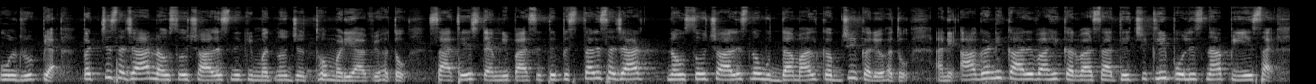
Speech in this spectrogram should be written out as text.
કુલ રૂપિયા પચીસ હજાર નવસો ચાલીસની કિંમતનો જથ્થો મળી આવ્યો હતો. સાથે જ તેમની પાસેથી પિસ્તાલીસ હજાર નવસો ચાલીસનો મુદ્દામાલ કબજે કર્યો હતો અને આગળની કાર્યવાહી કરવા સાથે ચીખલી પોલીસના પીએસઆઈ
